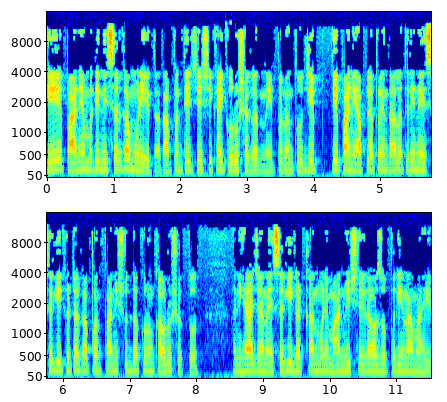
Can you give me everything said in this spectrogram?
हे पाण्यामध्ये निसर्गामुळे येतात. आपण त्याच्याशी काही करू शकत नाही परंतु जे ते पाणी आपल्यापर्यंत आलं तरी नैसर्गिक घटक आपण पाणी शुद्ध करून काढू शकतो. आणि ह्या ज्या नैसर्गिक घटकांमुळे मानवी शरीरावर जो परिणाम आहे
